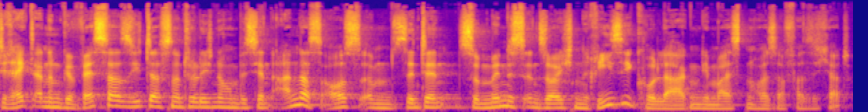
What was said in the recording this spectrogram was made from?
Direkt an einem Gewässer sieht das natürlich noch ein bisschen anders aus. Ähm, sind denn zumindest in solchen Risikolagen die meisten Häuser versichert?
